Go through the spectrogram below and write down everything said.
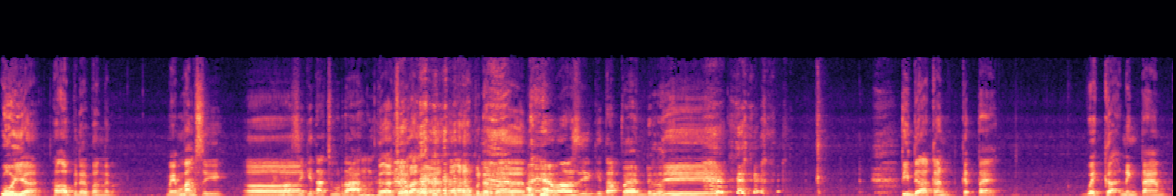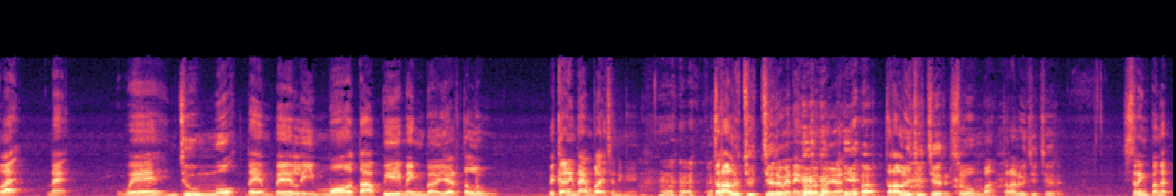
oh iya ha, bener banget memang sih eh, Memang sih kita curang. curang ya? Bener banget. Memang sih kita bandel. di tidak akan ketek. We gak ning template nek we jumuk tempe limo tapi ming bayar telu. We gak ning template jenenge. Terlalu jujur we kono ya. Iya. terlalu jujur sumpah terlalu jujur. Sering banget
